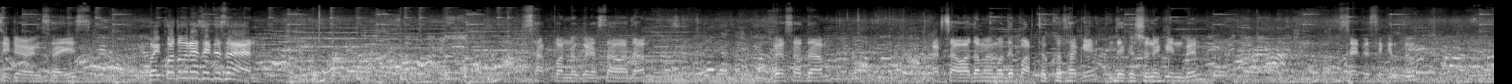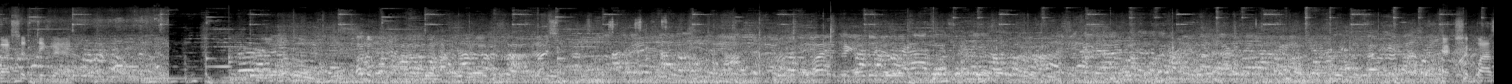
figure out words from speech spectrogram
চিটাং সাইজ ভাই, কত করে চাইতেছেন? ছাপ্পান্ন করে চাওয়া দাম। বেচা দাম আর চাওয়া দামের মধ্যে পার্থক্য থাকে। দেখে শুনে কিনবেন। চাইতেছে কিন্তু বাষট্টি করে। একশো পাঁচ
